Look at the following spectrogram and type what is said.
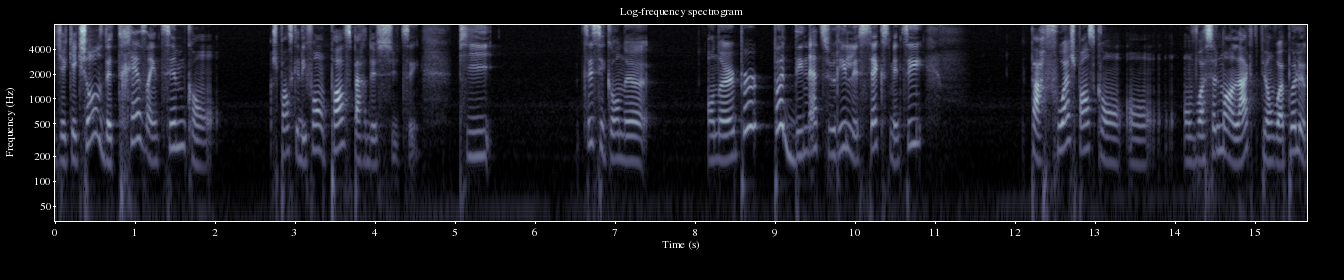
il y a quelque chose de très intime qu'on... Je pense que des fois, on passe par-dessus, tu sais. Puis, tu sais, c'est qu'on a, on a un peu, pas dénaturé le sexe, mais tu sais, parfois, je pense qu'on on, voit seulement l'acte, puis on voit pas le,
